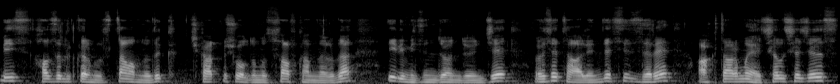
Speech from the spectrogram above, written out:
Biz hazırlıklarımızı tamamladık. Çıkartmış olduğumuz safkanları da dilimizin döndüğünce özet halinde sizlere aktarmaya çalışacağız.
